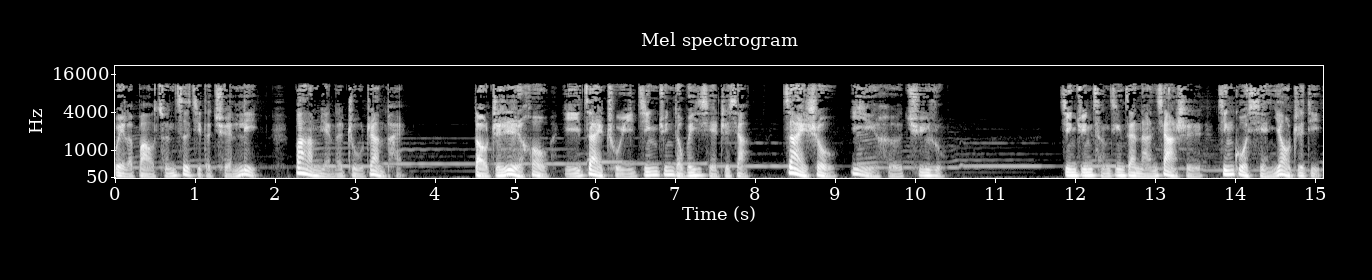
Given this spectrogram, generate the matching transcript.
为了保存自己的权力，罢免了主战派，导致日后一再处于金军的威胁之下，再受议和屈辱。金军曾经在南下时经过险要之地。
